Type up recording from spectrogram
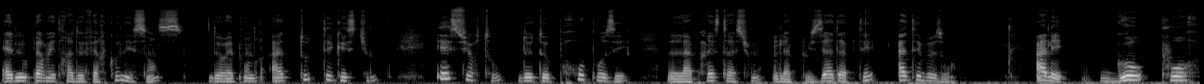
Elle nous permettra de faire connaissance, de répondre à toutes tes questions et surtout de te proposer la prestation la plus adaptée à tes besoins. Allez, go pour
